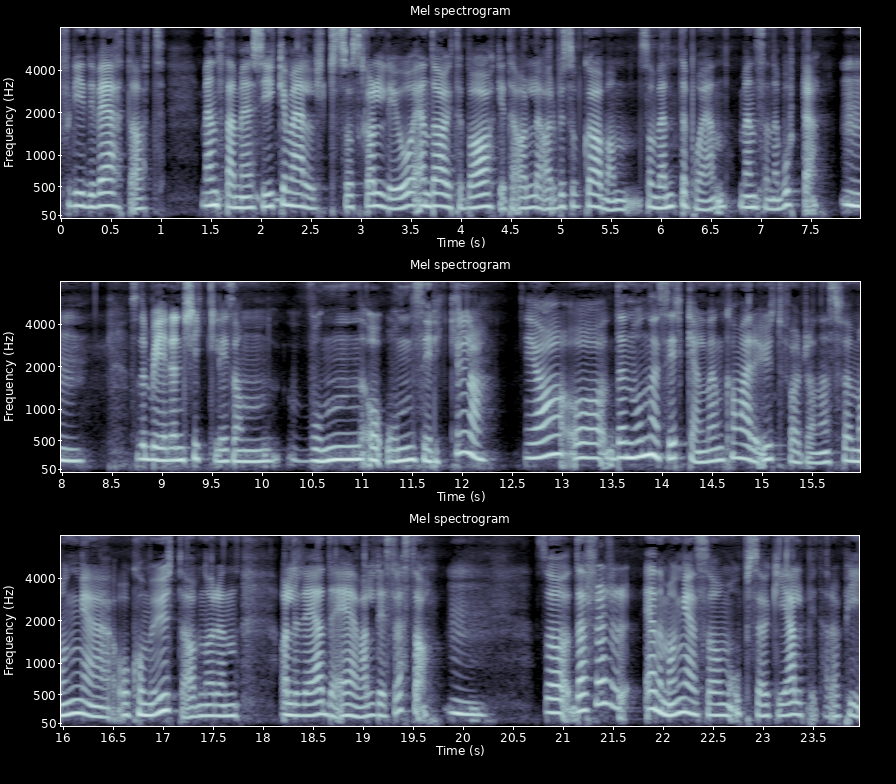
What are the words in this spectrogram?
fordi de vet at mens de er sykemeldt, så skal de jo en dag tilbake til alle arbeidsoppgavene som venter på en mens en er borte. Mm. Så det blir en skikkelig sånn vond og ond sirkel, da. Ja, og den vonde sirkelen den kan være utfordrende for mange å komme ut av når en allerede er veldig stressa. Mm. Så Derfor er det mange som oppsøker hjelp i terapi,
